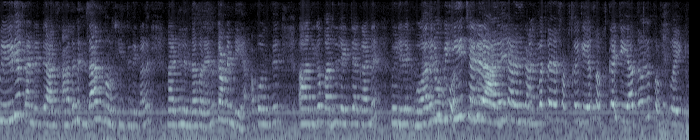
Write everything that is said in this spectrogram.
വീഡിയോ കണ്ടിട്ട് അതിനെന്താണെന്ന് അതിന് നോക്കിയിട്ട് നിങ്ങൾ നാട്ടിൽ എന്താ പറയുന്നത് കമന്റ് ചെയ്യാം. അപ്പോൾ നമുക്ക് അധികം പറഞ്ഞ് ലൈറ്റ് ആക്കാണ്ട് വീഡിയോയിലേക്ക് പോകാം അതിന് മുമ്പ് ഈ ചാനൽ ഇപ്പൊ തന്നെ സബ്സ്ക്രൈബ് ചെയ്യുക സബ്സ്ക്രൈബ് ചെയ്യാത്തവർ സബ്സ്ക്രൈബ്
